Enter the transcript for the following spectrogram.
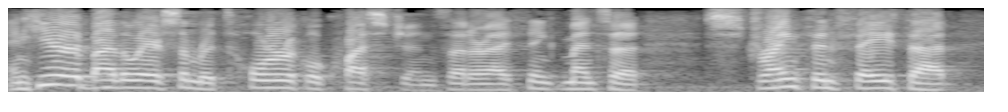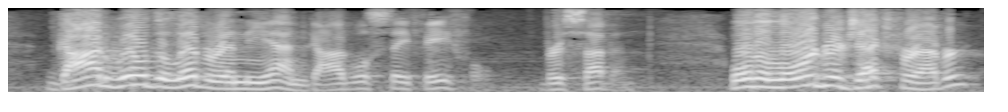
And here, by the way, are some rhetorical questions that are, I think, meant to strengthen faith that God will deliver in the end. God will stay faithful. Verse 7. Will the Lord reject forever?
